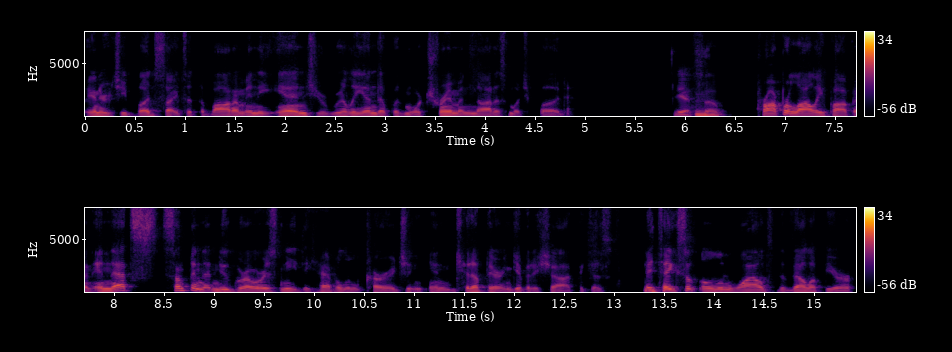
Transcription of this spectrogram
energy bud sites at the bottom, in the end, you really end up with more trim and not as much bud. Yeah. Mm. So proper lollipop, and, and that's something that new growers need to have a little courage and, and get up there and give it a shot because it takes a, a little while to develop your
